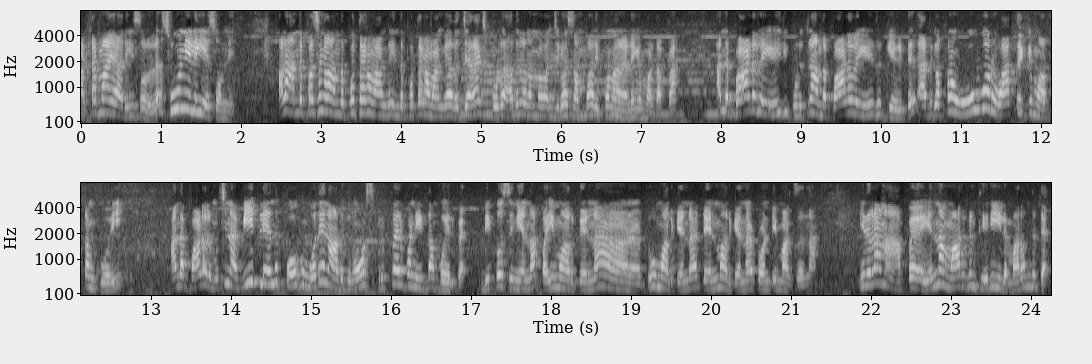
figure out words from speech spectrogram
மட்டமாக யாரையும் சொல்லலை சூழ்நிலையே சொன்னேன். ஆனால் அந்த பசங்க அந்த புத்தகம் வாங்கி இந்த புத்தகம் வாங்க அதை ஜெராக்ஸ் போடு அதில் நம்ம அஞ்சு ரூபா சம்பாதிப்போம் நான் நினைக்க மாட்டேன்ப்பா. அந்த பாடலை எழுதி கொடுத்து அந்த பாடலை எழுதி கேட்டு அதுக்கப்புறம் ஒவ்வொரு வார்த்தைக்கும் அர்த்தம் கோரி அந்த பாடலை முடிச்சு நான் வீட்டிலேருந்து போகும்போதே நான் அதுக்கு நோட்ஸ் ப்ரிப்பேர் பண்ணிட்டு தான் போயிருப்பேன். பிகாஸ் இனி என்ன ஃபைவ் மார்க் என்ன டூ மார்க் என்ன டென் மார்க் என்ன டுவெண்ட்டி மார்க்ஸ் என்ன? இதெல்லாம் நான் அப்போ என்ன மார்க்குன்னு தெரியல மறந்துட்டேன்.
